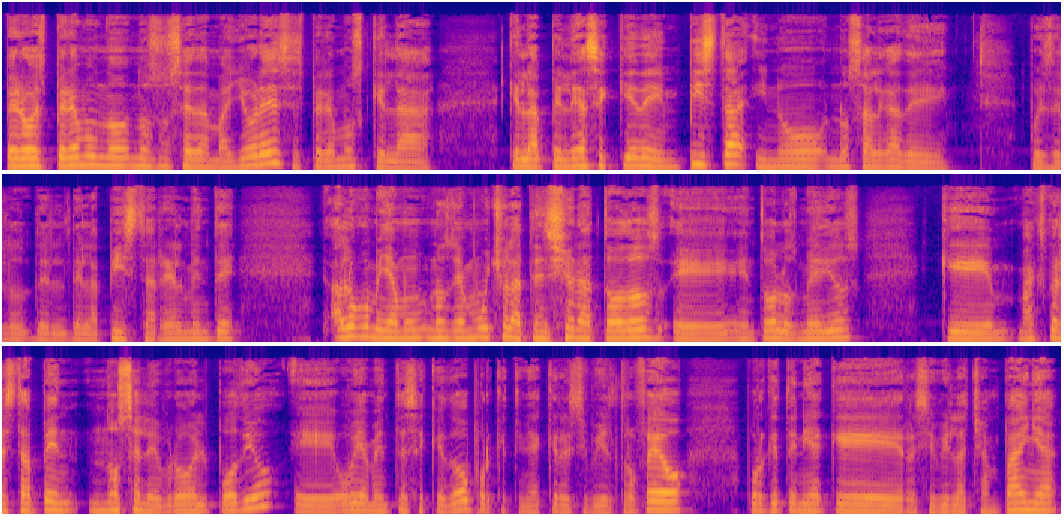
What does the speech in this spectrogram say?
pero esperemos no, no suceda mayores, esperemos que la, que la pelea se quede en pista y no, no salga de, pues de, de, la pista. Realmente algo me llamó, nos llamó mucho la atención a todos, eh, en todos los medios, que Max Verstappen no celebró el podio, eh, obviamente se quedó porque tenía que recibir el trofeo, porque tenía que recibir la champaña,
